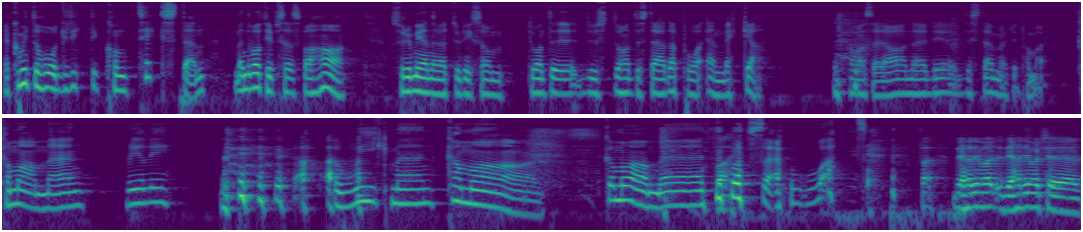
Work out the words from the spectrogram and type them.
jag kommer inte ihåg riktigt kontexten, men det var typ så här, så aha, så du menar att du liksom, du har inte, du, du har inte städat på en vecka? Han var så här, ja, nej, det, det stämmer typ. Han bara, come on man, really? A week man, come on. Come on man. Så här, what? Det hade varit, det hade varit eh,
